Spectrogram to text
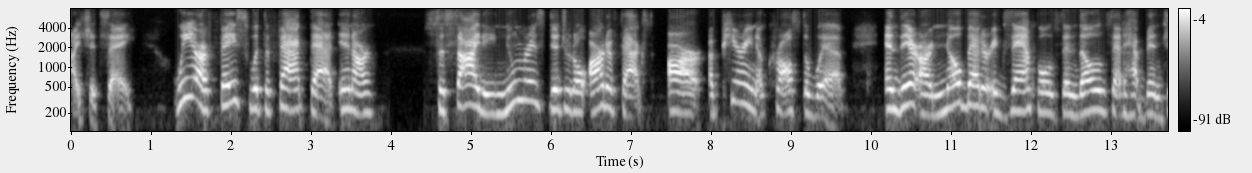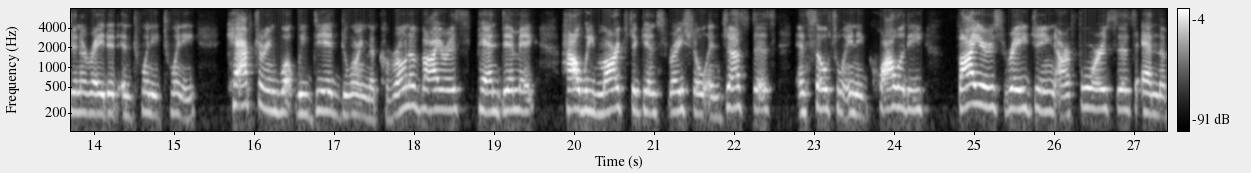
I should say. We are faced with the fact that in our society, numerous digital artifacts are appearing across the web. And there are no better examples than those that have been generated in 2020, capturing what we did during the coronavirus pandemic, how we marched against racial injustice and social inequality, fires raging our forests, and the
